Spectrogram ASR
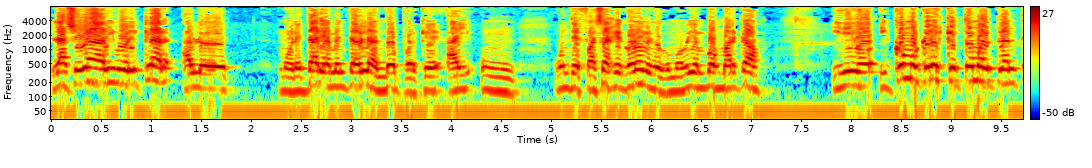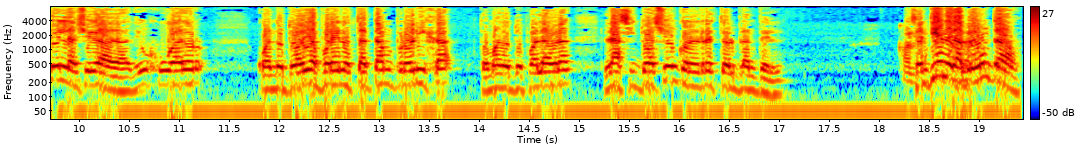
la llegada de Ivor y Clark, hablo de monetariamente hablando, porque hay un, un desfasaje económico, como bien vos marcás, y digo, ¿y cómo crees que toma el plantel la llegada de un jugador cuando todavía por ahí no está tan prolija, tomando tus palabras, la situación con el resto del plantel? ¿Se entiende la pregunta?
